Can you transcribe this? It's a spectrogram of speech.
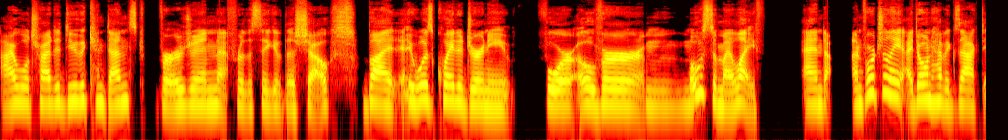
I will try to do the condensed version for the sake of the show. But it was quite a journey for over mm, most of my life. And unfortunately, I don't have exact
